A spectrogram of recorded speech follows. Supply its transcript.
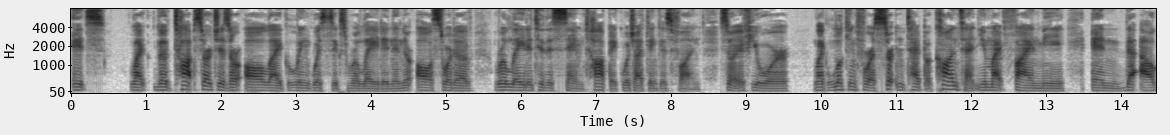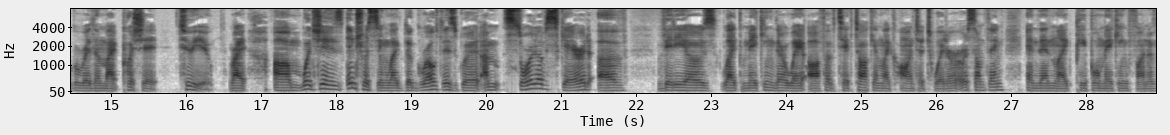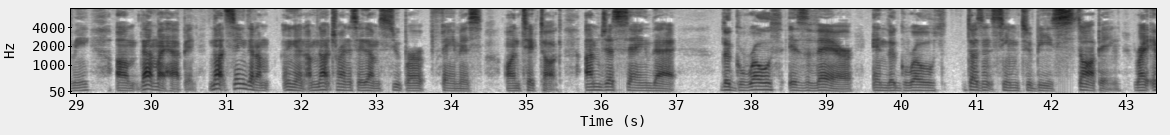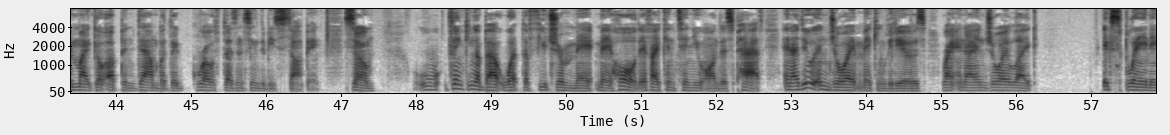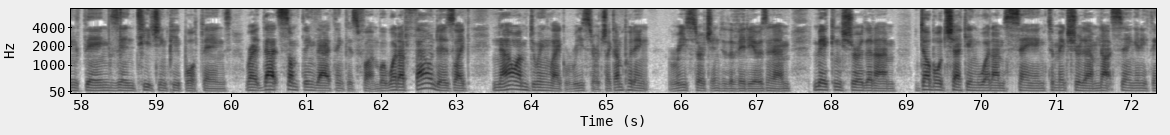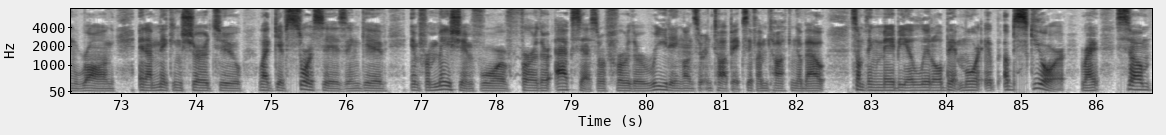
It's like the top searches are all like linguistics related and they're all sort of related to the same topic which i think is fun. So if you're like looking for a certain type of content you might find me and the algorithm might push it to you right? Um which is interesting like the growth is good. I'm sort of scared of videos like making their way off of TikTok and like onto Twitter or something and then like people making fun of me. Um that might happen. Not saying that I'm again, I'm not trying to say that I'm super famous on TikTok. I'm just saying that the growth is there and the growth doesn't seem to be stopping, right? It might go up and down, but the growth doesn't seem to be stopping. So, thinking about what the future may may hold if I continue on this path. And I do enjoy making videos, right? And I enjoy like explaining things and teaching people things, right? That's something that I think is fun. But what I've found is like now I'm doing like research. Like I'm putting research into the videos and I'm making sure that I'm double checking what I'm saying to make sure that I'm not saying anything wrong and I'm making sure to like give sources and give information for further access or further reading on certain topics if I'm talking about something maybe a little bit more eh, obscure, right? So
